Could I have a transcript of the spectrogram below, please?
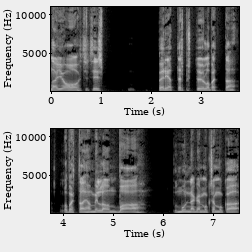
No joo, siis periaatteessa pystyy lopettaa, lopettaa ihan milloin vaan, mutta mun näkemyksen mukaan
